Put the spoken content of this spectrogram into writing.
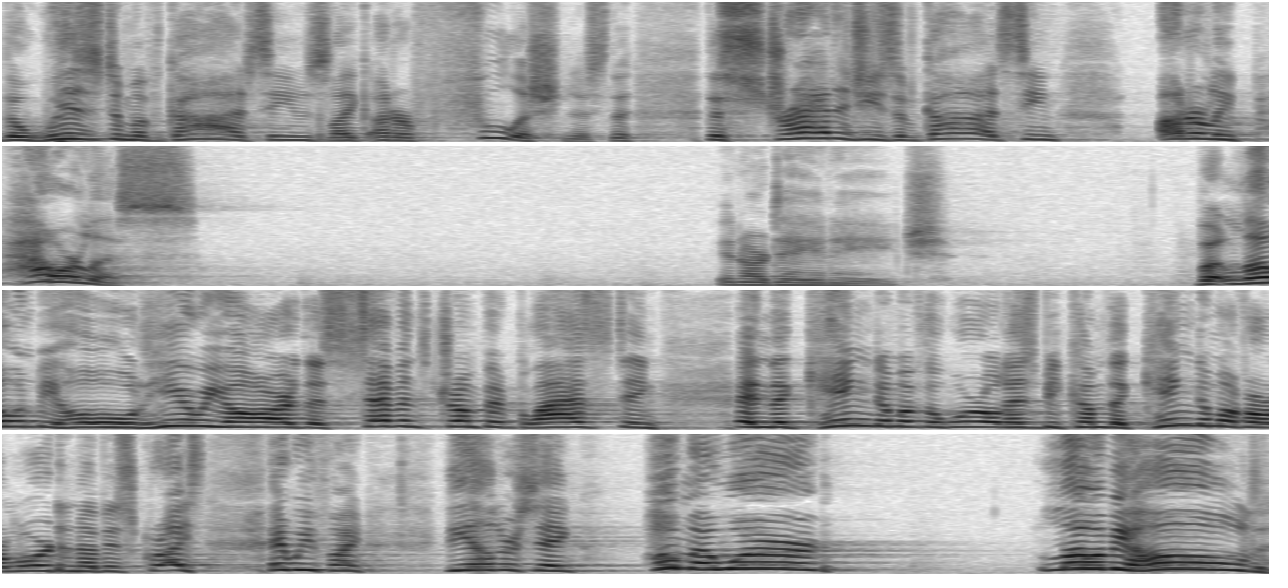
The wisdom of God seems like utter foolishness. The, the strategies of God seem utterly powerless in our day and age. But lo and behold, here we are, the seventh trumpet blasting, and the kingdom of the world has become the kingdom of our Lord and of his Christ. And we find the elders saying, Oh, my word! Lo and behold,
